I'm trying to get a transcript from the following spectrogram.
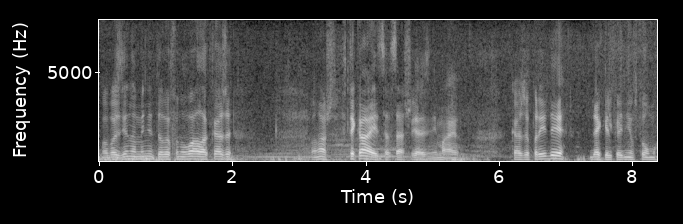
Баба Зіна мені телефонувала, каже, вона ж втикається все, що я знімаю. Каже, прийди декілька днів тому.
